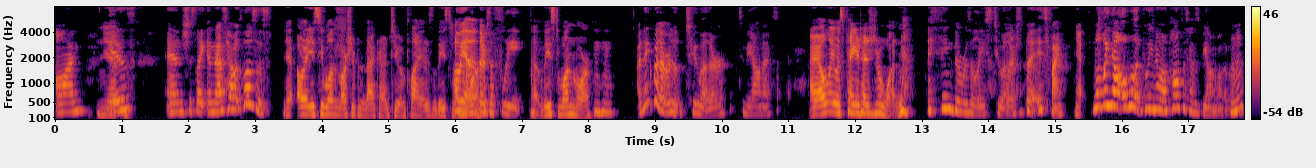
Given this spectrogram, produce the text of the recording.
on Yep. is, and it's just like, and that's how it closes. Yep. Oh, and you see one more ship in the background too, implying there's at least one oh yeah, more. there's a fleet. At least one more. hmm I think there were two other, to be honest. I only was paying attention to one. I think there was at least two others, but it's fine. Yeah. Well, we know. Well, we know Apophis has to be on one of them. Mhm.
